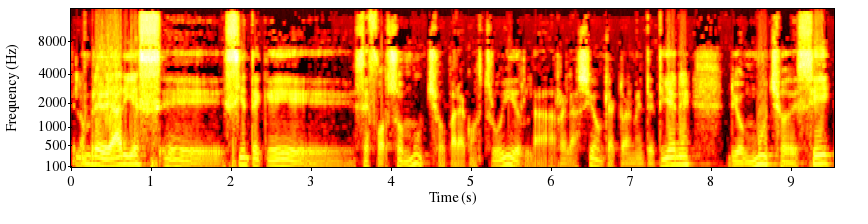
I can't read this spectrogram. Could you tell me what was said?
El hombre de Aries eh, siente que se esforzó mucho para construir la relación que actualmente tiene, dio mucho de sí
